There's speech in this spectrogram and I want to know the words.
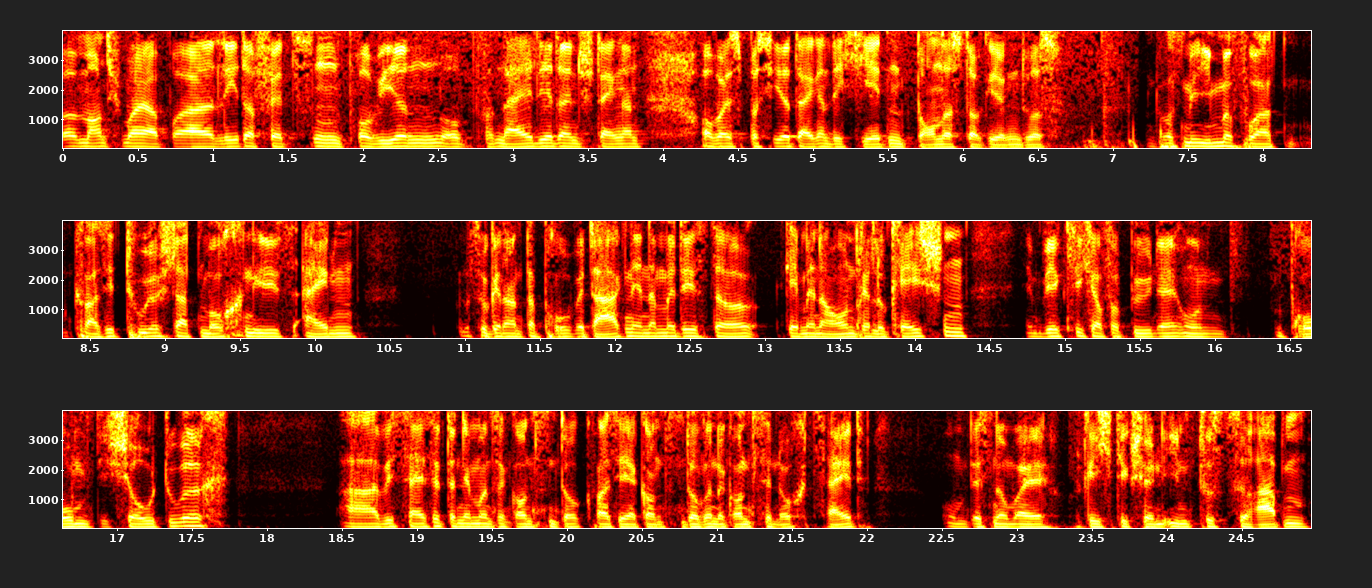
äh, manchmal ein paar Liederfetzen probieren, ob neue Lieder entstehen. Aber es passiert eigentlich jeden Donnerstag irgendwas. Und was wir immer vor quasi Tourstart machen, ist ein sogenannter Probetag, nennen wir das. Da gehen wir in eine andere Location, wirklich auf der Bühne und proben die Show durch. Äh, wie sei es, dann nehmen wir uns einen ganzen Tag, quasi einen ganzen Tag und eine ganze Nacht Zeit um das nochmal richtig schön intus zu haben,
